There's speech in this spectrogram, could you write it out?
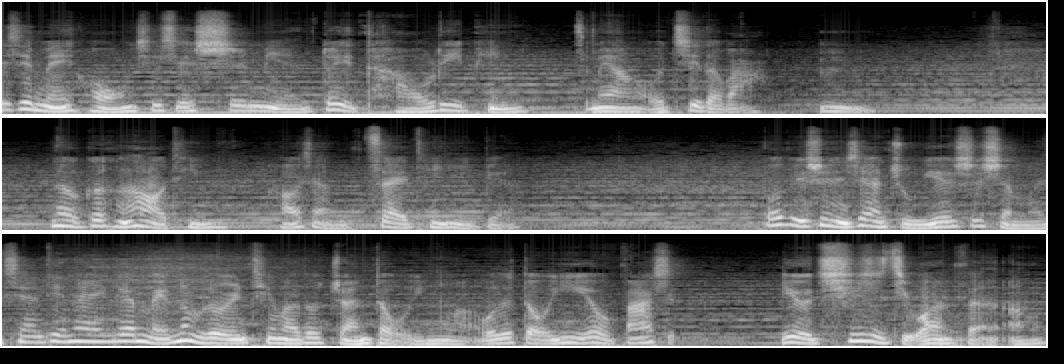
谢谢玫红，谢谢失眠。对陶丽萍怎么样？我记得吧？嗯，那首歌很好听，好想再听一遍。波比说：“是你现在主页是什么？现在电台应该没那么多人听了，都转抖音了。我的抖音也有八十，也有七十几万粉啊。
